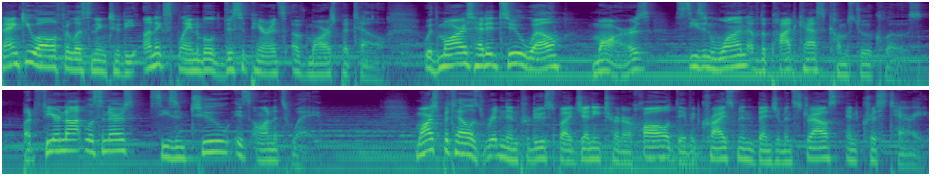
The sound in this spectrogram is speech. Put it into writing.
Thank you all for listening to the unexplainable disappearance of Mars Patel. With Mars headed to, well, Mars, season one of the podcast comes to a close. But fear not, listeners, season two is on its way. Mars Patel is written and produced by Jenny Turner Hall, David Kreisman, Benjamin Strauss, and Chris Terry.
